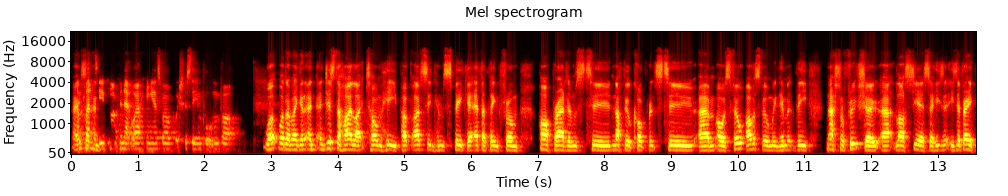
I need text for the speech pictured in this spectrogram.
and plenty of time for networking as well, which is the important part. What, what am I going to, and, and, just to highlight Tom Heap, I've, I've, seen him speak at everything from Harper Adams to Nuffield Conference to, um, I was fil- I was filming him at the National Fruit Show uh, last year. So he's a, he's a very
